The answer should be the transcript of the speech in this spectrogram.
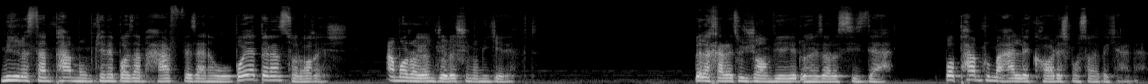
می‌دونستن پم ممکنه بازم حرف بزنه و باید برن سراغش. اما رایان جلوشون رو می‌گرفت. بالاخره تو ژانویه 2013 با پم تو محل کارش مصاحبه کردن.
